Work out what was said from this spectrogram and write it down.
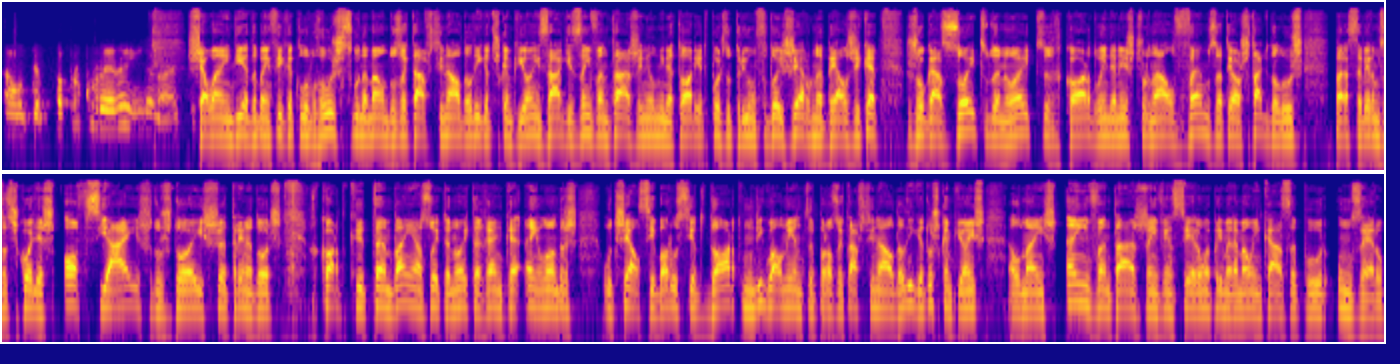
há um tempo para percorrer ainda, não é? Chauã em dia da Benfica Clube Rouge, segunda mão dos oitavos de final da Liga dos Campeões, Águias em vantagem eliminatória depois do triunfo 2-0 na Bélgica. Jogo às 8 da noite, recordo ainda neste jornal, vamos até ao Estádio da Luz para sabermos as escolhas oficiais dos dois treinadores. Recordo que também às 8 da noite arranca em Londres o Chelsea Borussia de Dortmund, igualmente para os oitavos de final da Liga dos Campeões, alemães em vantagem venceram a primeira mão em casa por 1-0.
